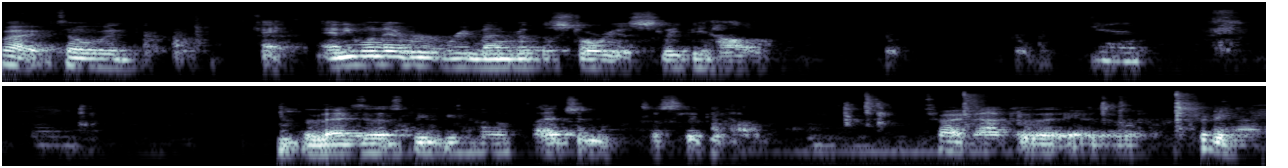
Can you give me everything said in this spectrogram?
Right. So when, Okay. Anyone ever remember the story of Sleepy Hollow? Yeah. the legend of Sleepy Hollow. Legend to Sleepy Hollow. Try not to. It's a pretty Not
